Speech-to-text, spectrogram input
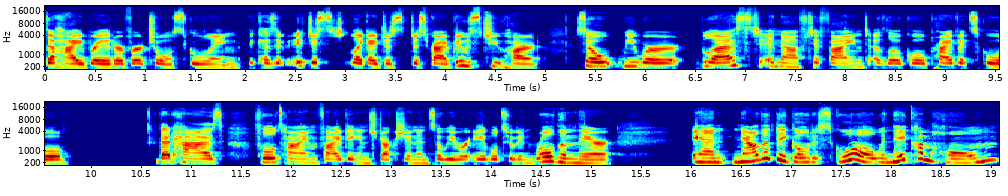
the hybrid or virtual schooling because it, it just, like I just described, it was too hard. So we were blessed enough to find a local private school that has full time five day instruction. And so we were able to enroll them there. And now that they go to school, when they come home,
